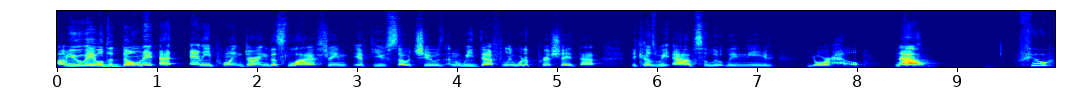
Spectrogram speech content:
um, you'll be able to donate at any point during this live stream if you so choose, and we definitely would appreciate that because we absolutely need your help. Now, whew,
